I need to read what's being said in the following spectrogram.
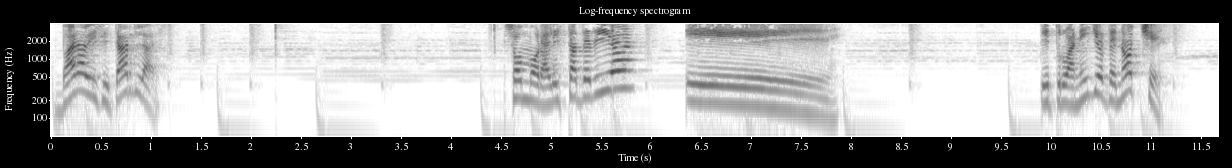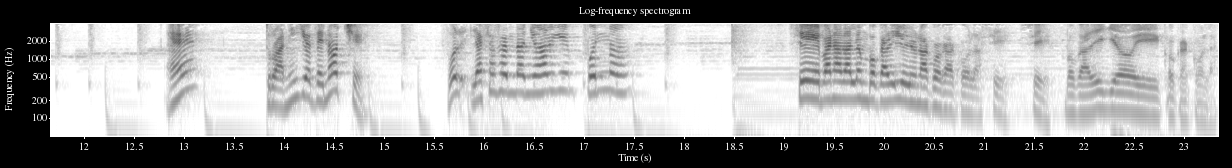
Van a visitarlas. Son moralistas de día y... Y truanillos de noche. ¿Eh? Truanillos de noche. ¿Les hacen daño a alguien? Pues no. Sí, van a darle un bocadillo y una Coca-Cola, sí, sí, bocadillo y Coca-Cola,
